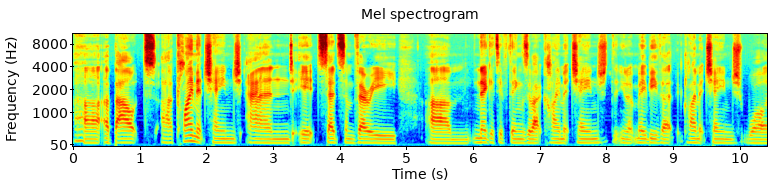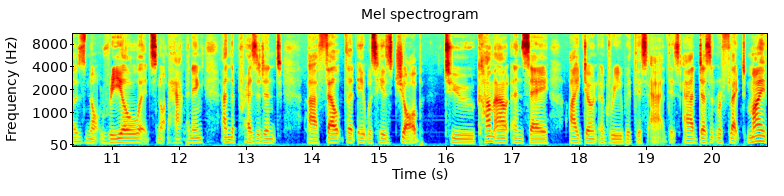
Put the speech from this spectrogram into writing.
Uh, about uh, climate change, and it said some very um, negative things about climate change. You know, maybe that climate change was not real, it's not happening, and the president uh, felt that it was his job to come out and say, I don't agree with this ad. This ad doesn't reflect my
